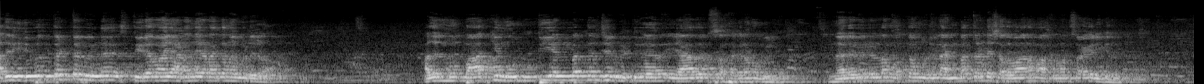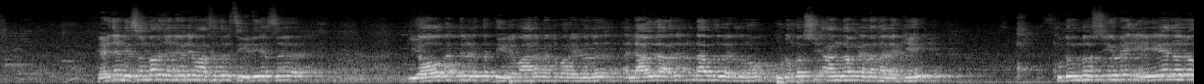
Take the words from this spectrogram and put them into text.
അതിൽ ഇരുപത്തെട്ട് വീട് സ്ഥിരമായി അടഞ്ഞു കിടക്കുന്ന വീടുകളാണ് അതിൽ ബാക്കി നൂറ്റി എൺപത്തഞ്ച് വീട്ടുകാർ യാതൊരു സഹകരണവുമില്ല. നിലവിലുള്ള മൊത്തം വീടുകൾ അൻപത്തിരണ്ട് ശതമാനം മാത്രമാണ് സഹകരിക്കുന്നത് കഴിഞ്ഞ ഡിസംബർ ജനുവരി മാസത്തിൽ സി ഡി എസ് യോഗത്തിലെടുത്ത തീരുമാനം എന്ന് പറയുന്നത് എല്ലാവരും അറിഞ്ഞിട്ടുണ്ടാവുമെന്ന് കരുതുന്നു കുടുംബശ്രീ അംഗം എന്ന നിലയ്ക്ക് കുടുംബശ്രീയുടെ ഏതൊരു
